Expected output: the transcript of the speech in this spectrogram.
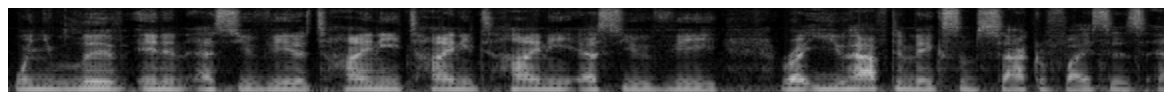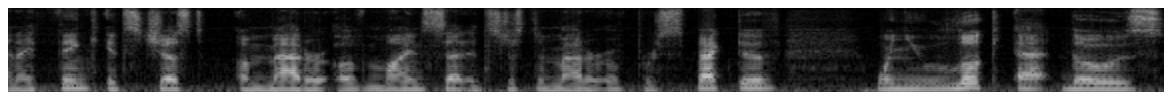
when you live in an SUV, a tiny, tiny, tiny SUV, right? You have to make some sacrifices. And I think it's just a matter of mindset, it's just a matter of perspective. When you look at those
